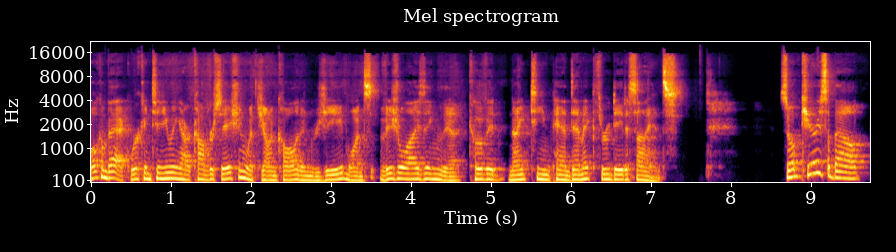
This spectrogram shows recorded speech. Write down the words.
Welcome back. We're continuing our conversation with Jean Claude and Rajib on visualizing the COVID 19 pandemic through data science. So I'm curious about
